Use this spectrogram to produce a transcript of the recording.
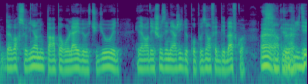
d'avoir ce lien, nous, par rapport au live et au studio et, d'avoir des choses énergiques, de proposer en fait des baffes, quoi. Ouais, c'est un peu ouais. l'idée.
